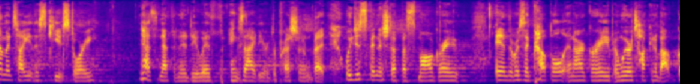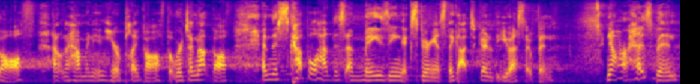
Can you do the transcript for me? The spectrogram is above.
I'm going to tell you this cute story. It has nothing to do with anxiety or depression, but we just finished up a small group, and there was a couple in our group, and we were talking about golf. I don't know how many in here play golf, but we were talking about golf. And this couple had this amazing experience. They got to go to the US Open. Now, her husband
